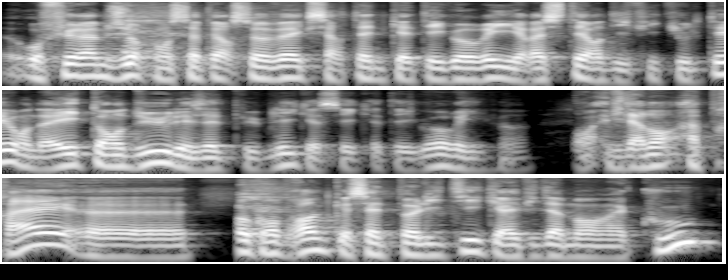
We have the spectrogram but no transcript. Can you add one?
au fur et à mesure qu'on s'apercevait que certaines catégories restaient en difficulté, on a étendu les aides publiques à ces catégories. Bon, évidemment, après, euh, faut comprendre que cette politique a évidemment un coût.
